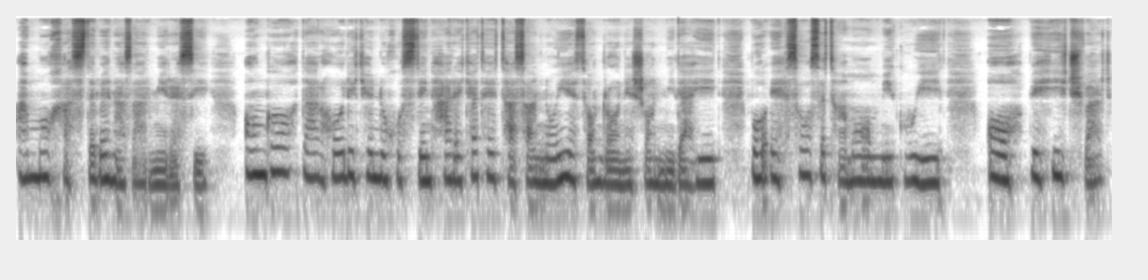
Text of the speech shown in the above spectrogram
اما خسته به نظر می رسی آنگاه در حالی که نخستین حرکت تصنعیتان را نشان می دهید با احساس تمام می گویید آه به هیچ وجه.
